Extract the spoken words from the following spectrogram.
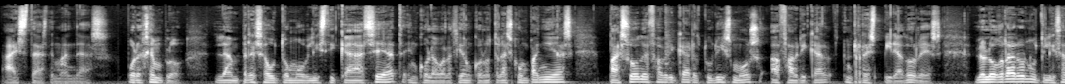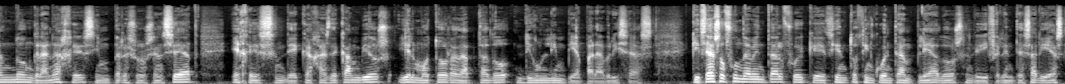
a estas demandas. Por ejemplo, la empresa automovilística SEAT, en colaboración con otras compañías, pasó de fabricar turismos a fabricar respiradores. Lo lograron utilizando engranajes impresos en SEAT, ejes de cajas de cambios y el motor adaptado de un limpia parabrisas. Quizás lo fundamental fue que 150 empleados de diferentes áreas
